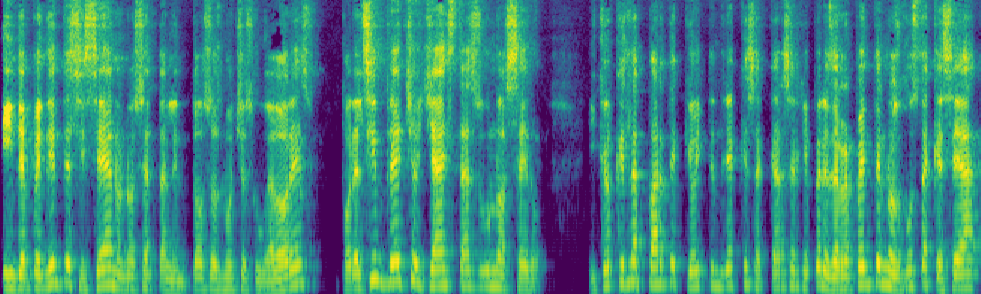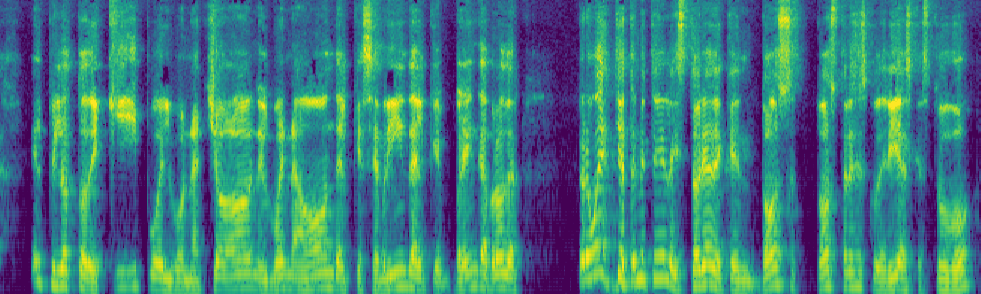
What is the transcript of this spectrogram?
Independiente si sean o no sean talentosos muchos jugadores, por el simple hecho ya estás 1 a 0. Y creo que es la parte que hoy tendría que sacar Sergio Pérez. De repente nos gusta que sea el piloto de equipo, el bonachón, el buena onda, el que se brinda, el que venga, brother. Pero, güey, ya también tiene la historia de que en dos, dos, tres escuderías que estuvo,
